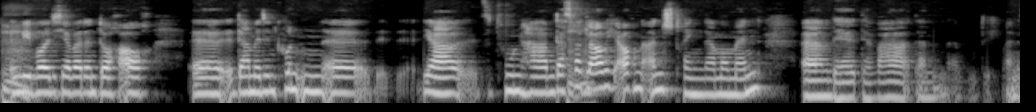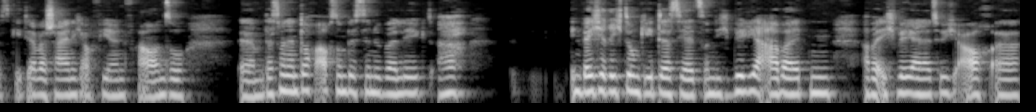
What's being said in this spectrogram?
mhm. irgendwie wollte ich aber dann doch auch äh, da mit den Kunden äh, ja zu tun haben. Das war, mhm. glaube ich, auch ein anstrengender Moment. Ähm, der, der war dann, gut, ich meine, es geht ja wahrscheinlich auch vielen Frauen so, ähm, dass man dann doch auch so ein bisschen überlegt, ach, in welche Richtung geht das jetzt? Und ich will ja arbeiten, aber ich will ja natürlich auch äh,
